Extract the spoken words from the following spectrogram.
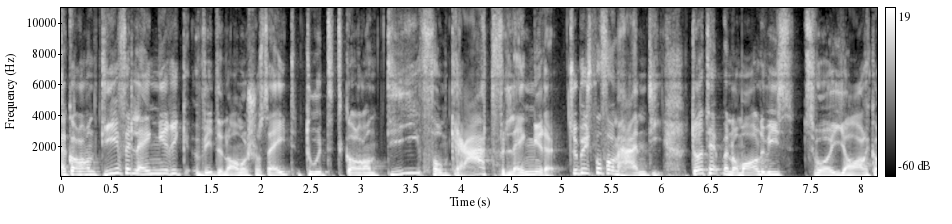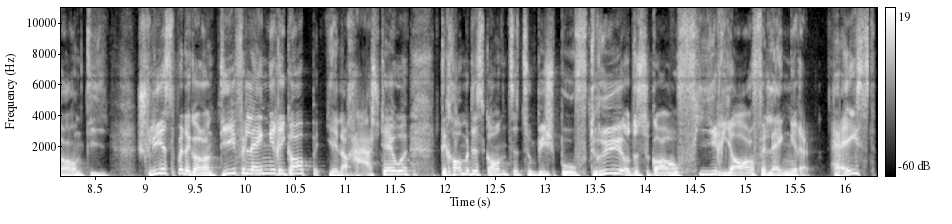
Eine Garantieverlängerung, wie der Name schon sagt, tut die Garantie vom Gerät verlängern. Zum Beispiel vom Handy. Dort hat man normalerweise zwei Jahre Garantie. Schließt man eine Garantieverlängerung ab, je nach Hersteller, dann kann man das Ganze zum Beispiel auf drei oder sogar auf vier Jahre verlängern. Heißt,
